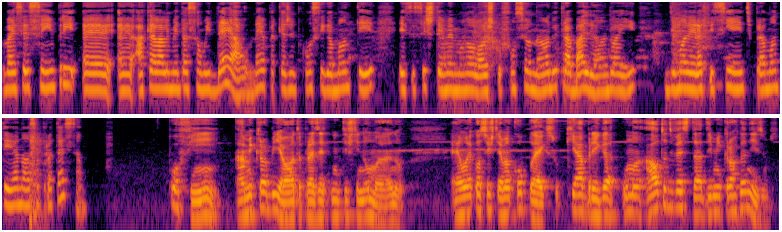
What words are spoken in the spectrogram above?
vai ser sempre é, é, aquela alimentação ideal, né? Para que a gente consiga manter esse sistema imunológico funcionando e trabalhando aí de maneira eficiente para manter a nossa proteção. Por fim, a microbiota presente no intestino humano é um ecossistema complexo que abriga uma alta diversidade de micro-organismos.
